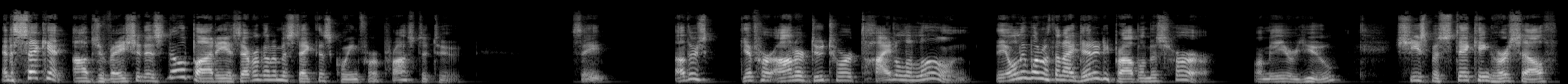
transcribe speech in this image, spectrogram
And a second observation is nobody is ever going to mistake this queen for a prostitute. See, others give her honor due to her title alone. The only one with an identity problem is her, or me, or you. She's mistaking herself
